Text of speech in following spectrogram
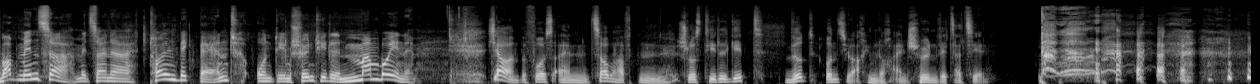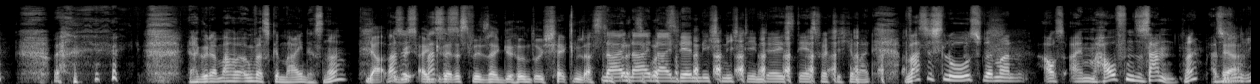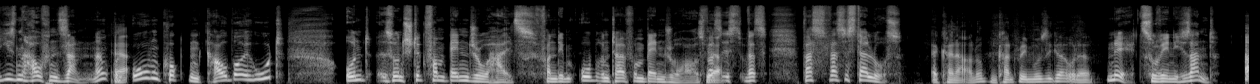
Bob Minzer mit seiner tollen Big Band und dem schönen Titel Mamboine. Ja, und bevor es einen zauberhaften Schlusstitel gibt, wird uns Joachim noch einen schönen Witz erzählen. Ja gut, dann machen wir irgendwas Gemeines, ne? Ja, was ist, ein was will sein Gehirn durchchecken lassen. Nein, nein, sowas. nein, der nicht, nicht den, der ist, der ist wirklich gemein. Was ist los, wenn man aus einem Haufen Sand, ne? Also Ja. so ein Riesenhaufen Sand, ne? Und Ja. oben guckt ein Cowboy-Hut und so ein Stück vom Banjo-Hals, von dem oberen Teil vom Banjo raus. Was Ja. ist, was, was, was ist da los? Äh, keine Ahnung, ein Country-Musiker oder Nee, zu wenig Sand.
